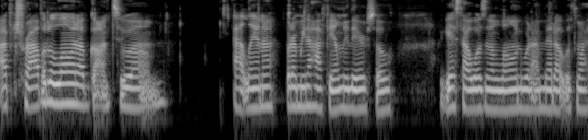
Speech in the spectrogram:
I've traveled alone. I've gone to um Atlanta, but I mean I have family there, so I guess I wasn't alone when I met up with my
